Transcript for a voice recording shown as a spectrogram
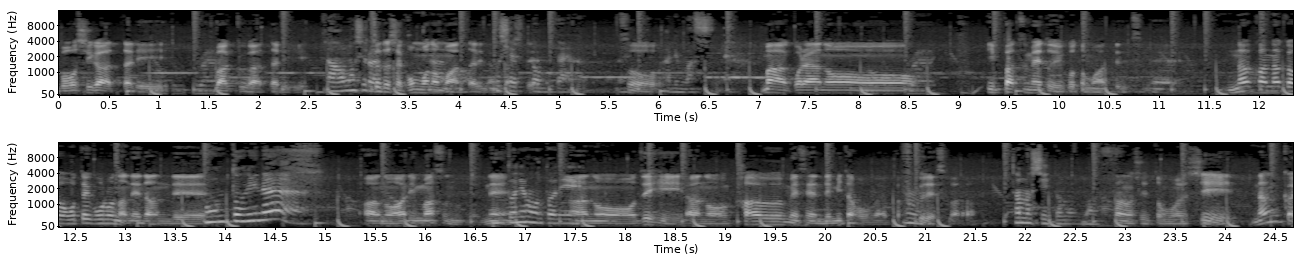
帽子があったりバッグがあったりあ面白い。ちょっとした小物もあったりなんかポして。シェットみたいなねそう。ありますね。まあこれあのー一発目ということもあってですねなかなかお手頃な値段で本当にね。あのありますのでね。本当に本当に。あのぜひあの買う目線で見た方がやっぱ服ですから、楽しいと思います。楽しいと思うしなんか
